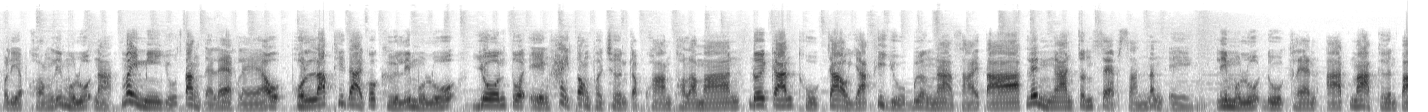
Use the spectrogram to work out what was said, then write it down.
เปรียบของลิมูรุน่ะไม่มีอยู่ตั้งแต่แรกแล้ว ผลลัพธ์ที่ได้ก็คือลิมูรุโยนตัวเองให้ต้องเผชิญกับความทรมาน โดยการถูกเจ้ายักษ์ที่อยู่เบื้องหน้าสายตา เล่นงานจนแสบสันนั่นเอง ลิมูรุดูแคลนอาร์ตมากเกินไป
